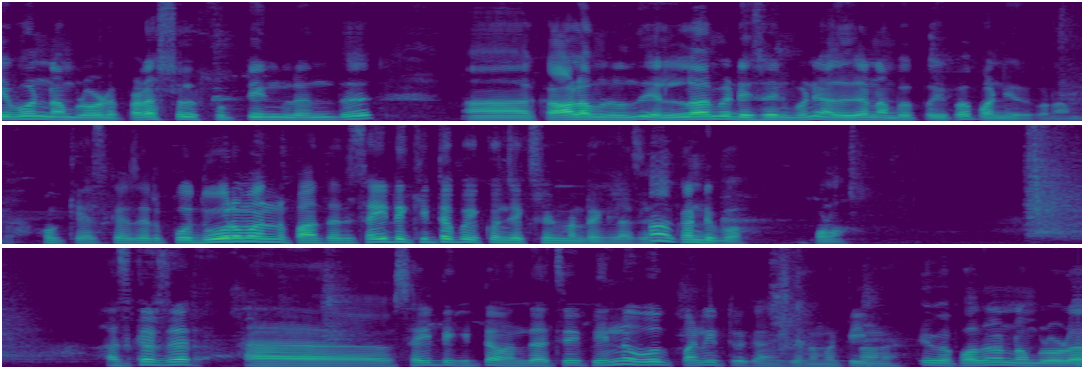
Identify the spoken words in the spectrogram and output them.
ஈவன் நம்மளோட பெடஸ்டல் ஃபுட்டிங்லேருந்து காலம்லேருந்து எல்லாமே டிசைன் பண்ணி அதுதான் நம்ம இப்போ இப்போ பண்ணியிருக்கோம் நம்ம ஓகே சார் இப்போ தூரமாக பார்த்தது சைட்டு கிட்ட போய் கொஞ்சம் எக்ஸ்பிளைன் பண்ணுறீங்களா சார் கண்டிப்பாக போகலாம் அஸ்கர் சார் சைட்டு கிட்ட வந்தாச்சு. இப்போ என்ன ஒர்க் பண்ணிட்டு இருக்காங்க சார் நம்ம டீம் இப்போ பார்த்தீங்கன்னா நம்மளோட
